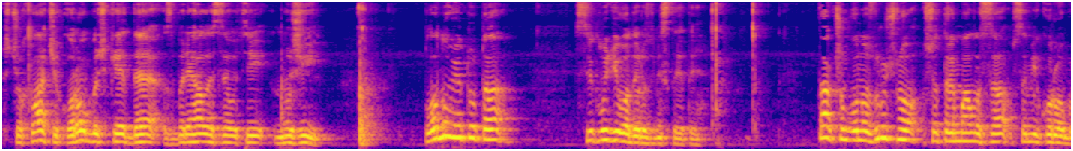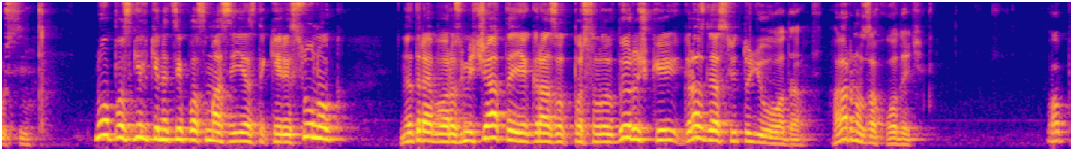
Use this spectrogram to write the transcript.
з чохла чи коробочки, де зберігалися оці ножі. Планую тут світлодіоди розмістити. Так, щоб воно зручно ще трималося в самій коробочці. Ну, оскільки на цій пластмасі є такий рисунок, не треба розмічати, якраз от посили дирочки, якраз для світодіода. Гарно заходить. Оп.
